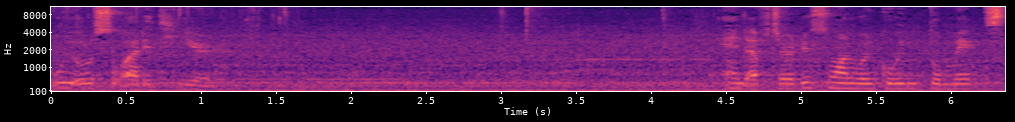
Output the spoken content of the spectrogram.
We also add it here. And after this one we're going to mix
